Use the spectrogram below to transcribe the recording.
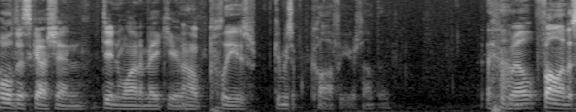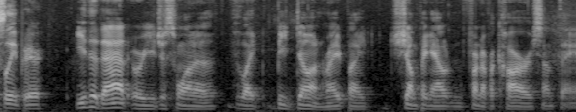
whole discussion didn't want to make you Oh, please give me some coffee or something. well, Falling asleep here. Either that or you just want to like be done right by jumping out in front of a car or something.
